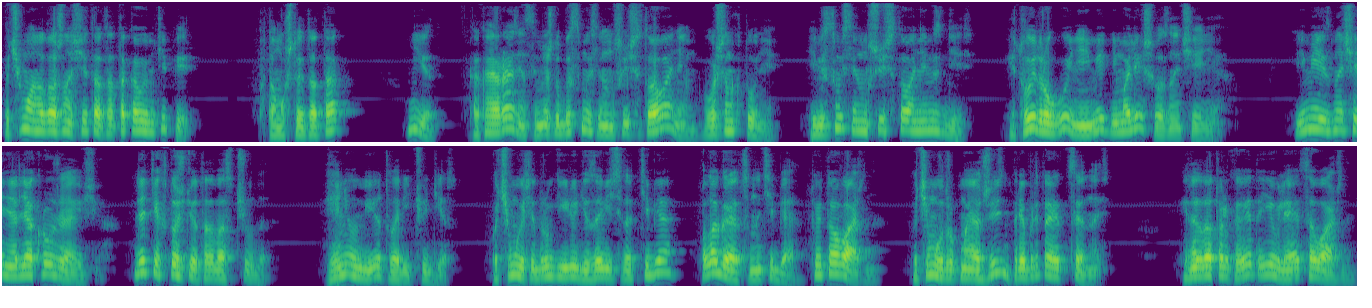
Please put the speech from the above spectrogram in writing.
почему она должна считаться таковым теперь? Потому что это так? Нет. Какая разница между бессмысленным существованием в Вашингтоне и бессмысленным существованием здесь? И то, и другое не имеет ни малейшего значения. Имеет значение для окружающих, для тех, кто ждет от вас чуда. Я не умею творить чудес. Почему, если другие люди зависят от тебя, полагаются на тебя, то это важно? Почему вдруг моя жизнь приобретает ценность? Иногда только это является важным,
